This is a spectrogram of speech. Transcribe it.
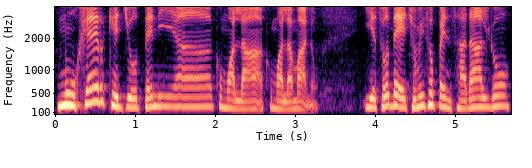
mujer que yo tenía como a la, como a la mano. Y eso de hecho me hizo pensar algo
